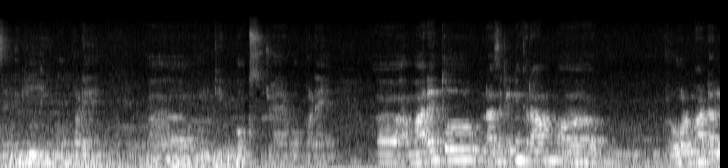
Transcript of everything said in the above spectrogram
ज़िंदगी को पढ़ें उनकी बुक्स जो है वो पढ़ें। हमारे तो नाजरीन कराम रोल मॉडल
